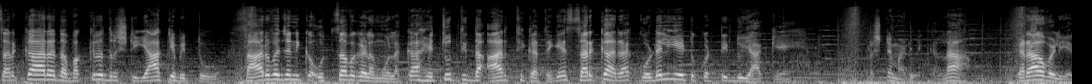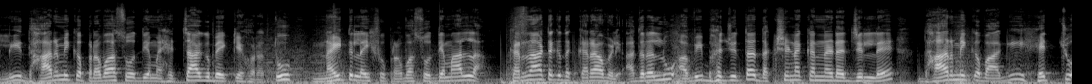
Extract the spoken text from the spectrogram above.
ಸರ್ಕಾರದ ವಕ್ರದೃಷ್ಟಿ ಯಾಕೆ ಬಿತ್ತು? ಸಾರ್ವಜನಿಕ ಉತ್ಸವಗಳ ಮೂಲಕ ಹೆಚ್ಚುತ್ತಿದ್ದ ಆರ್ಥಿಕತೆಗೆ ಸರ್ಕಾರ ಕೊಡಲಿಯೇಟು ಕೊಟ್ಟಿದ್ದು ಯಾಕೆ? ಪ್ರಶ್ನೆ ಮಾಡಬೇಕಲ್ಲ? ಕರಾವಳಿಯಲ್ಲಿ ಧಾರ್ಮಿಕ ಪ್ರವಾಸೋದ್ಯಮ ಹೆಚ್ಚಾಗಬೇಕೇ ಹೊರತು ನೈಟ್ ಲೈಫ್ ಪ್ರವಾಸೋದ್ಯಮ ಅಲ್ಲ. ಕರ್ನಾಟಕದ ಕರಾವಳಿ, ಅದರಲ್ಲೂ ಅವಿಭಜಿತ ದಕ್ಷಿಣ ಕನ್ನಡ ಜಿಲ್ಲೆ ಧಾರ್ಮಿಕವಾಗಿ ಹೆಚ್ಚು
